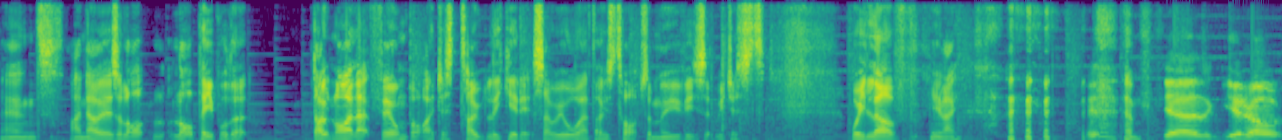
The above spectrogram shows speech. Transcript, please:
and I know there's a lot a lot of people that don't like that film, but I just totally get it. So we all have those types of movies that we just we love, you know. yeah, you know,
